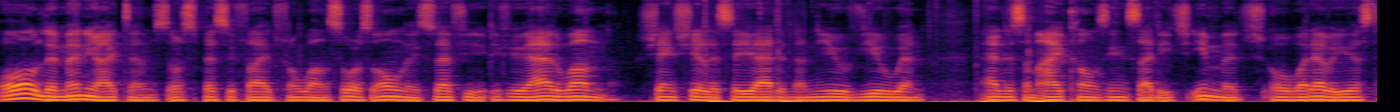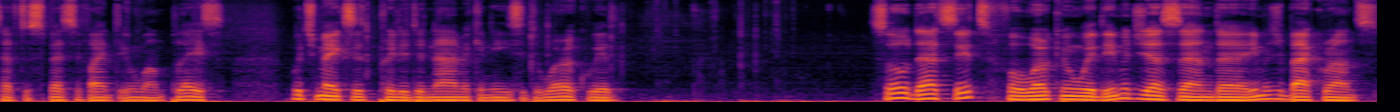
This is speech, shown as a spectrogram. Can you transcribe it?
all the menu items are specified from one source only so if you if you add one change here let's say you added a new view and added some icons inside each image or whatever you just have to specify it in one place which makes it pretty dynamic and easy to work with. So that's it for working with images and uh, image backgrounds.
